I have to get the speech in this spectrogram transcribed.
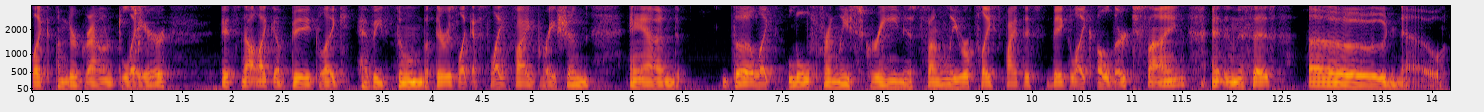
like underground layer. It's not like a big like heavy thum, but there is like a slight vibration and. The like little friendly screen is suddenly replaced by this big like alert sign, and it says, "Oh no!"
